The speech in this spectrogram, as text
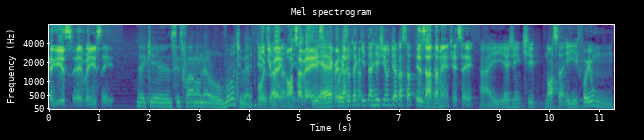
É isso, é bem isso aí. É que vocês falam, né? O vote, velho. Vote, velho. Nossa, velho, é verdade. coisa daqui da região de Araçatuba, né? Exatamente, é isso aí. Aí a gente. Nossa, e foi um,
